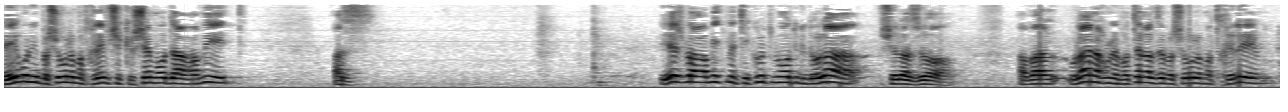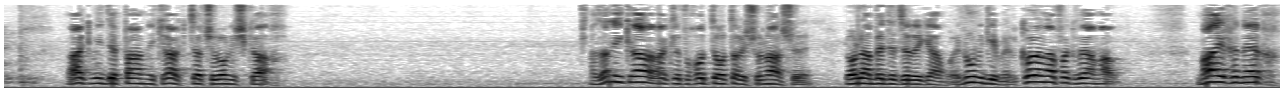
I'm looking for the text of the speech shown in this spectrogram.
והעירו לי בשיעור למתחילים שקשה מאוד הארמית, אז יש בארמית מתיקות מאוד גדולה של הזוהר, אבל אולי אנחנו נוותר על זה בשיעור למתחילים, רק מדי פעם נקרא קצת שלא נשכח. אז אני אקרא רק לפחות את האות הראשונה, שלא נאבד את זה לגמרי. נ"ג, כל ענף עקבי אמר, מה יחנך,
